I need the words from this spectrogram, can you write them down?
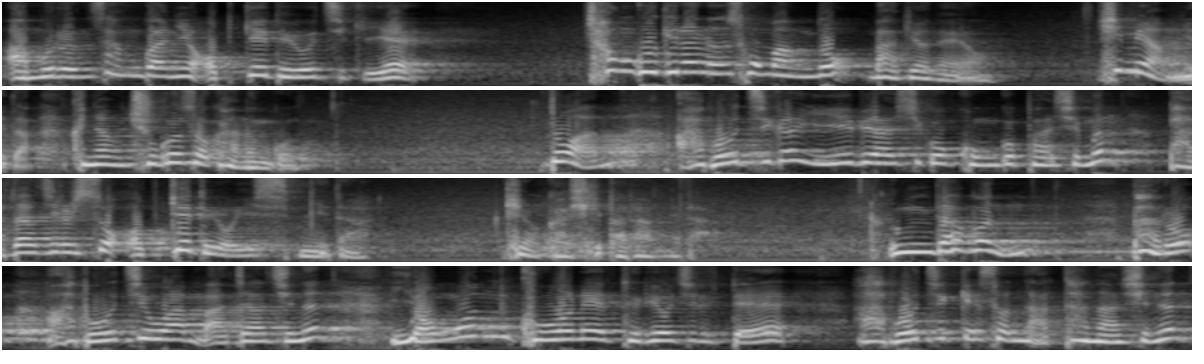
아무런 상관이 없게 되어지기에 천국이라는 소망도 막연해요. 희미합니다. 그냥 죽어서 가는 곳. 또한 아버지가 예배하시고 공급하심은 받아질 수 없게 되어 있습니다. 기억하시기 바랍니다. 응답은 바로 아버지와 맞아지는 영혼 구원에 드려질 때 아버지께서 나타나시는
